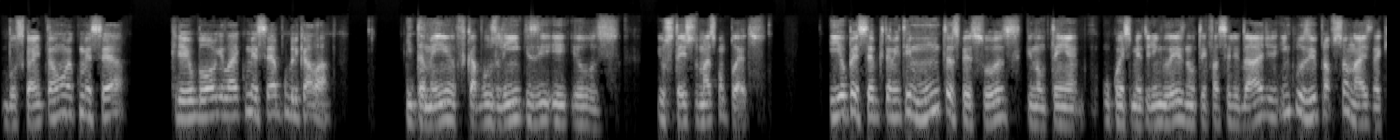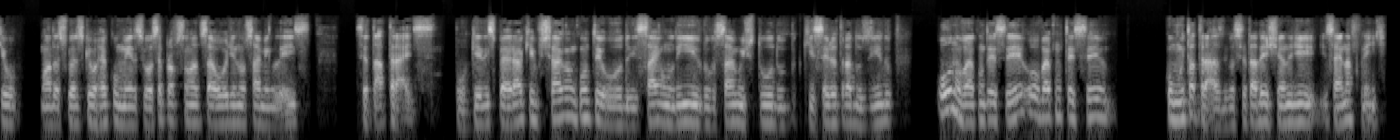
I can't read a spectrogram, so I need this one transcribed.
buscar. Então eu comecei a criei o blog lá e comecei a publicar lá. E também ficavam os links e, e, os, e os textos mais completos. E eu percebo que também tem muitas pessoas que não têm o conhecimento de inglês, não têm facilidade, inclusive profissionais, né? Que eu, uma das coisas que eu recomendo, se você é profissional de saúde e não sabe inglês, você está atrás. Porque esperar que saia um conteúdo e saia um livro, saia um estudo que seja traduzido, ou não vai acontecer, ou vai acontecer com muito atraso. E você está deixando de, de, sair na frente.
